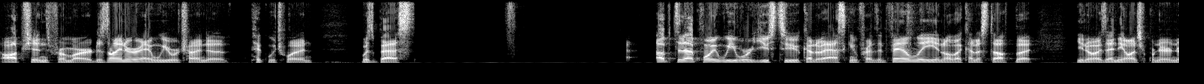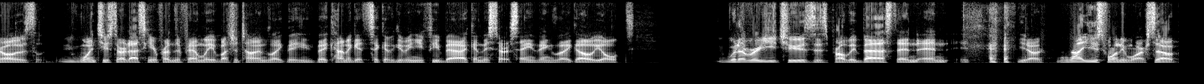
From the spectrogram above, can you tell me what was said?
options from our designer, and we were trying to pick which one was best. Up to that point, we were used to kind of asking friends and family and all that kind of stuff, but you know, as any entrepreneur knows, once you start asking your friends and family a bunch of times, like they, they kind of get sick of giving you feedback and they start saying things like, oh, you'll, whatever you choose is probably best. And, and, it, you know, not useful anymore. So,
